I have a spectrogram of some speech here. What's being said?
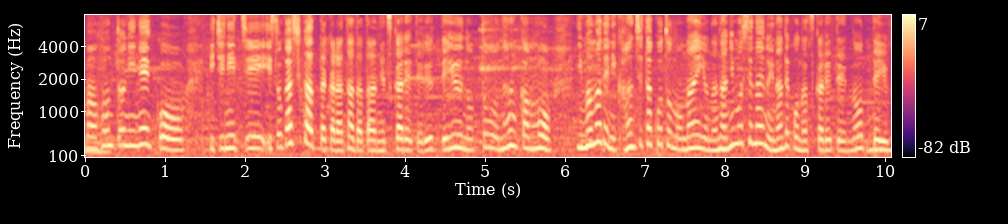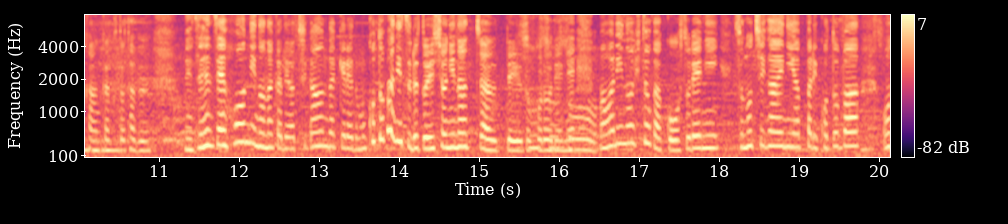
まあ本当にねこう一日忙しかったからただ単に疲れてるっていうのとなんかもう今までに感じたことのないような何もしてないのになんでこんな疲れてんのっていう感覚と多分、ね、全然本人の中では違うんだけれども言葉にすると一緒になっちゃうっていうところでね周りの人がこうそれにその違いにやっぱり言葉同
